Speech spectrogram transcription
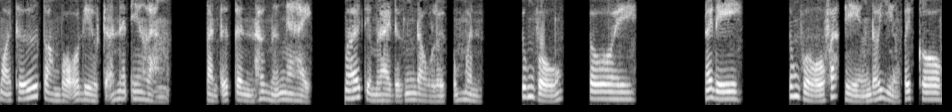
Mọi thứ toàn bộ đều trở nên yên lặng. Lành tử tình hơn nửa ngày mới tìm lại được đầu lưỡi của mình. Tuấn Vũ, tôi... Nói đi. Tuấn Vũ phát hiện đối diện với cô,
